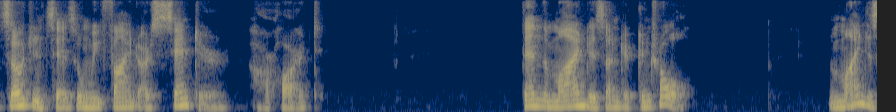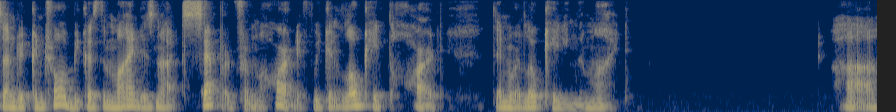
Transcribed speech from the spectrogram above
Sojun says when we find our center, our heart, then the mind is under control. The mind is under control because the mind is not separate from the heart. If we can locate the heart, then we're locating the mind. Uh,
